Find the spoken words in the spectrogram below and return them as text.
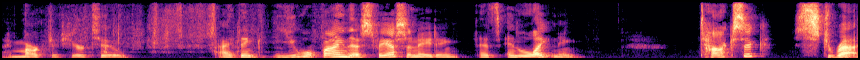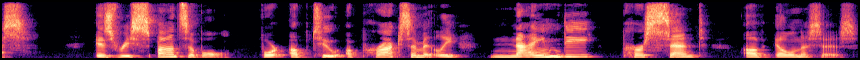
I marked it here too. I think you will find this fascinating. It's enlightening. Toxic stress is responsible for up to approximately 90% of illnesses,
